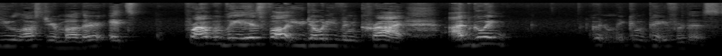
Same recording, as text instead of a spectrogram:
you lost your mother. It's probably his fault you don't even cry. I'm going going to make him pay for this.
